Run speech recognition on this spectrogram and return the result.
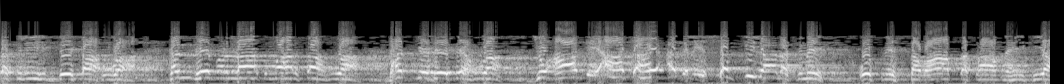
تکلیف دیتا ہوا، کندھے پر لات مارتا ہوا، دھکے دیتے ہوا، جو آگے آتا ہے اگلی سب کی لالچ میں اس نے ثواب کا کام نہیں کیا۔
